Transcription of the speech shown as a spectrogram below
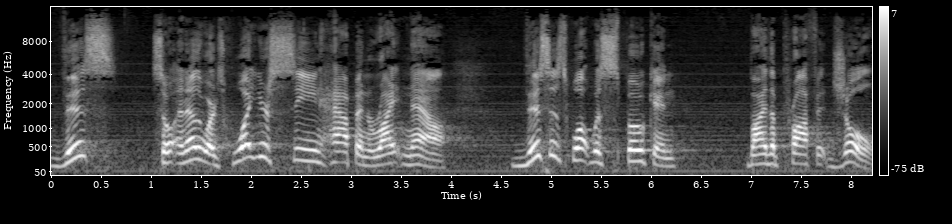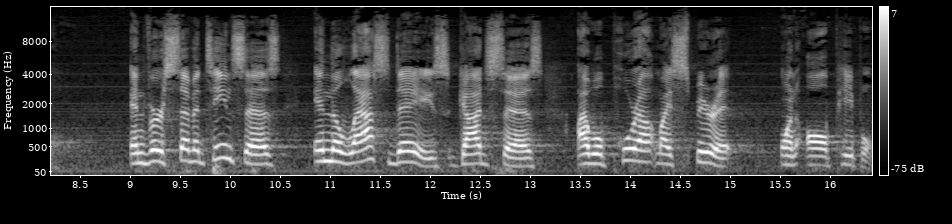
This, so in other words, what you're seeing happen right now, this is what was spoken by the prophet Joel. And verse 17 says, In the last days, God says, I will pour out my spirit on all people.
